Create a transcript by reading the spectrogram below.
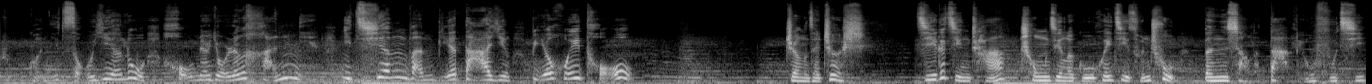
如果你走夜路，后面有人喊你，你千万别答应，别回头。正在这时，几个警察冲进了骨灰寄存处，奔向了大刘夫妻。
